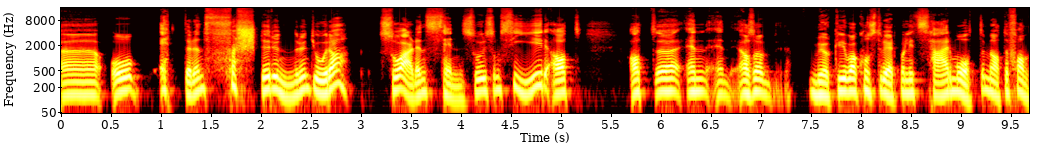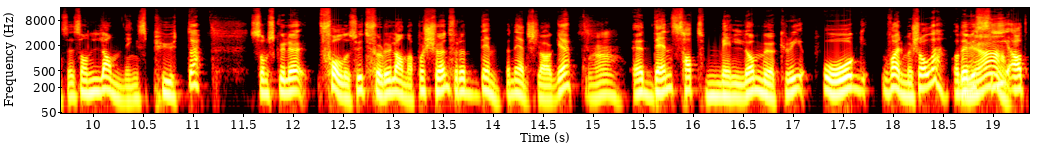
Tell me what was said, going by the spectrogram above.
Eh, og etter den første runden rundt jorda, så er det en sensor som sier at, at eh, en, en, altså, Mercury var konstruert på en litt sær måte, med at det fantes en sånn landingspute som skulle foldes ut før du landa på sjøen for å dempe nedslaget. Ja. Eh, Den satt mellom Mercury og varmeskjoldet. Og det vil Ja. si at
